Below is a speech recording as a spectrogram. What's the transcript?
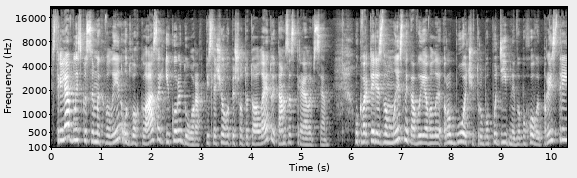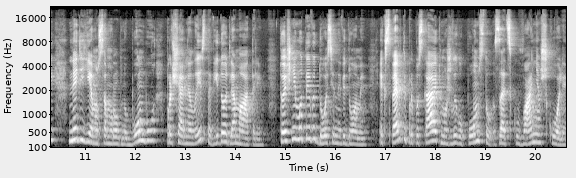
Стріляв близько семи хвилин у двох класах і коридорах, після чого пішов до туалету і там застрелився. У квартирі зловмисника виявили робочий трубоподібний вибуховий пристрій, недіємну саморобну бомбу, прощальний лист та відео для матері. Точні мотиви досі невідомі. Експерти припускають можливу помсту за цькування в школі,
